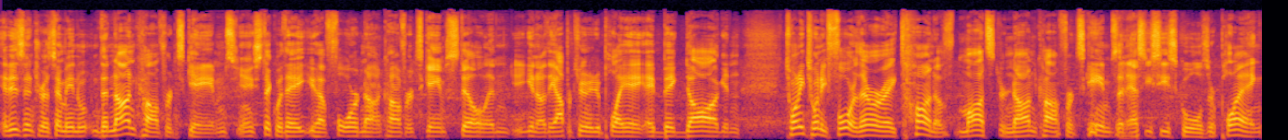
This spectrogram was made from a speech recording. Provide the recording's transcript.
it is interesting. I mean, the non-conference games. You know, you stick with eight. You have four non-conference games still, and you know the opportunity to play a, a big dog. And 2024, there are a ton of monster non-conference games that SEC schools are playing.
